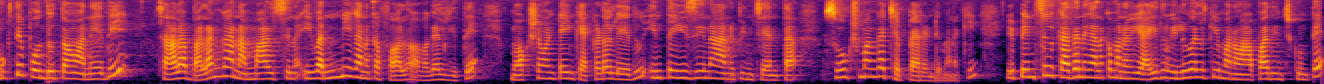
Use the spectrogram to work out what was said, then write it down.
ముక్తి పొందుతాం అనేది చాలా బలంగా నమ్మాల్సిన ఇవన్నీ కనుక ఫాలో అవ్వగలిగితే మోక్షం అంటే ఇంకెక్కడో లేదు. ఇంత ఈజీనా అనిపించేంత సూక్ష్మంగా చెప్పారండి మనకి. ఈ పెన్సిల్ కథని కనుక మనం ఈ ఐదు విలువలకి మనం ఆపాదించుకుంటే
